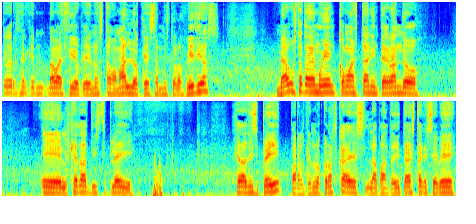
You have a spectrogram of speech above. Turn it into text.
Tengo que decir que me ha parecido que no estaba mal lo que se han visto los vídeos. Me ha gustado también muy bien cómo están integrando el Head-Up Display. Head-Up Display, para el que no lo conozca, es la pantallita esta que se ve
